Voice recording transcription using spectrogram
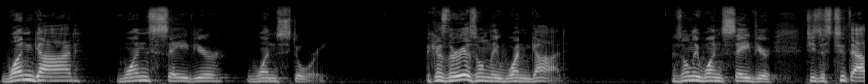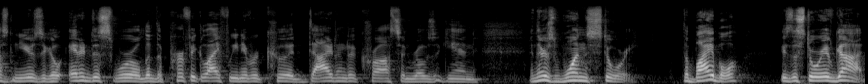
One God, One Savior, One Story. Because there is only one God. There's only one Savior. Jesus, 2,000 years ago, entered this world, lived the perfect life we never could, died on the cross, and rose again. And there's one story. The Bible is the story of God.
